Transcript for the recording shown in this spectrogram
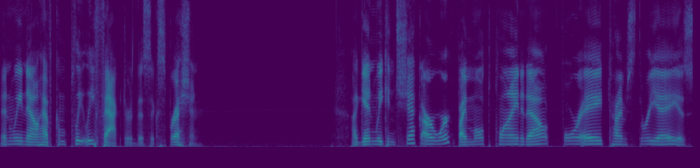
And we now have completely factored this expression. Again, we can check our work by multiplying it out. 4a times 3a is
